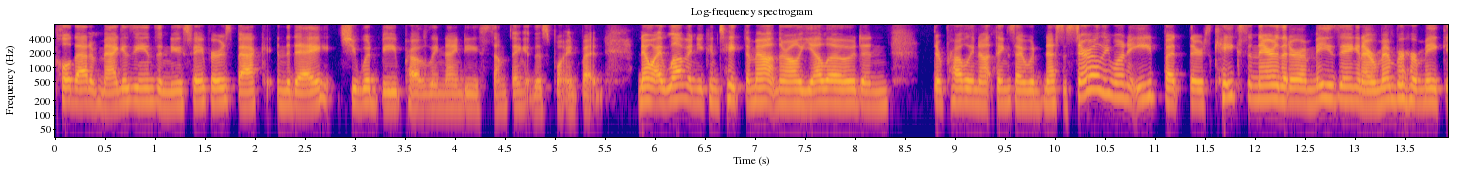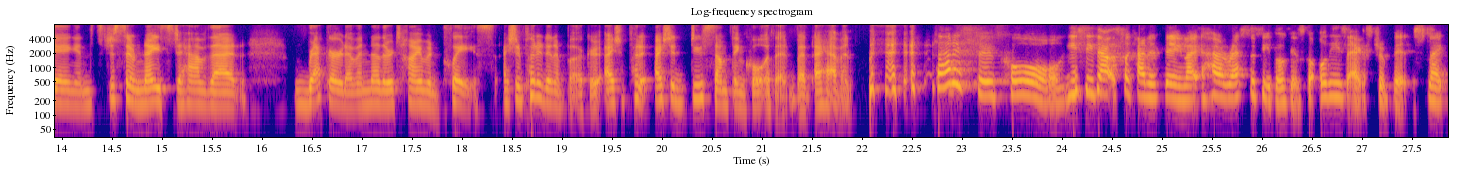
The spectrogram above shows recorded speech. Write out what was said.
pulled out of magazines and newspapers back in the day. She would be probably 90 something at this point, but no, I love it. You can take them out and they're all yellowed and they're probably not things I would necessarily want to eat, but there's cakes in there that are amazing. And I remember her making, and it's just so nice to have that record of another time and place. I should put it in a book or I should put it, I should do something cool with it, but I haven't. that is so cool. You see, that's the kind of thing like her recipe book, it's got all these extra bits like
